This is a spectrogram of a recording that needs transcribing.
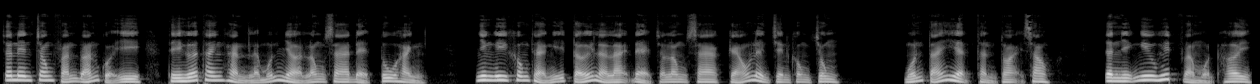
cho nên trong phán đoán của Y thì hứa thanh hẳn là muốn nhờ Long Sa để tu hành. Nhưng Y không thể nghĩ tới là lại để cho Long Sa kéo lên trên không trung. Muốn tái hiện thần thoại sau. Trần Nhị Ngưu hít vào một hơi.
